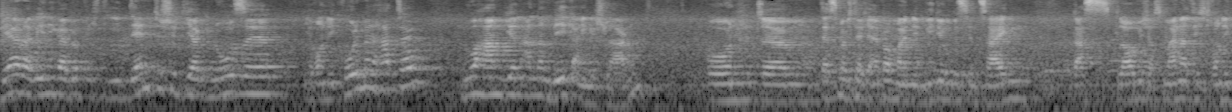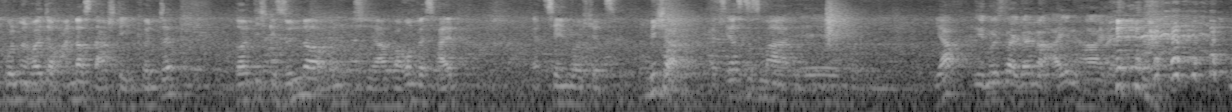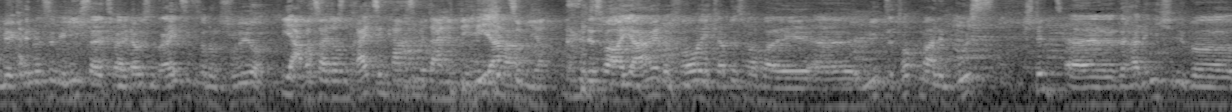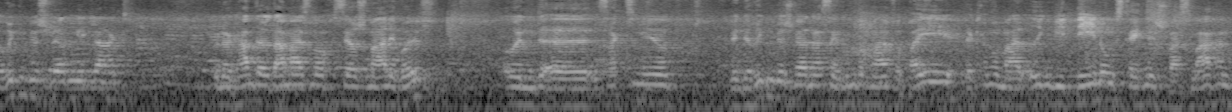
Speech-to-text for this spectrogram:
mehr oder weniger wirklich die identische Diagnose, die Ronnie Coleman hatte, nur haben wir einen anderen Weg eingeschlagen. Und ähm, das möchte ich einfach mal in dem Video ein bisschen zeigen, dass, glaube ich, aus meiner Sicht Ronnie Coleman heute auch anders dastehen könnte. Deutlich gesünder und ja, warum, weshalb, erzählen wir euch jetzt. Micha, als erstes mal, äh, ja. Ich muss da gleich mal einhaken. wir kennen uns nämlich nicht seit 2013, sondern früher. Ja, aber 2013 kamst du mit deinem Wehwehchen ja, zu mir. Das war Jahre davor, ich glaube, das war bei äh, Meet the Top mal im Bus. Stimmt. Äh, da hatte ich über Rückenbeschwerden geklagt. Und dann kam der damals noch sehr schmale Wolf und äh, sagt zu mir, wenn du Rückenbeschwerden hast, dann komm doch mal vorbei, da können wir mal irgendwie dehnungstechnisch was machen.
